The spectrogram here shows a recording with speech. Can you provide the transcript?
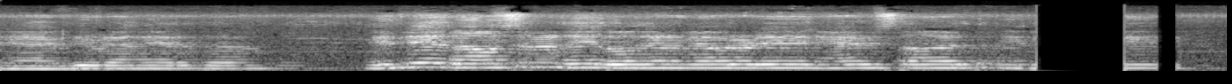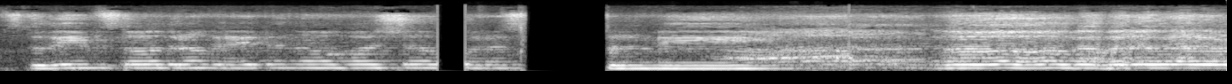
ന്യായവിധിയുടെ നേരത്ത്. നിന്റെ ദാസരുടെ നീ തോന്നണമേ അവരുടെ ന്യായവിസ്താരത്തിൽ സ്തുതിയും സ്തോത്രവും ഗ്രഹിക്കുന്നു ലോകപരകളിൽ നിന്ന്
